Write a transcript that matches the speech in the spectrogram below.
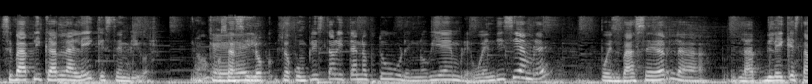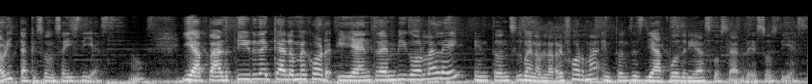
se va a aplicar la ley que esté en vigor. ¿No? O sea, si lo, lo cumpliste ahorita en octubre, en noviembre o en diciembre, pues va a ser la, la ley que está ahorita, que son seis días. ¿no? Y a partir de que a lo mejor ya entra en vigor la ley, entonces, bueno, la reforma, entonces ya podrías gozar de esos días.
